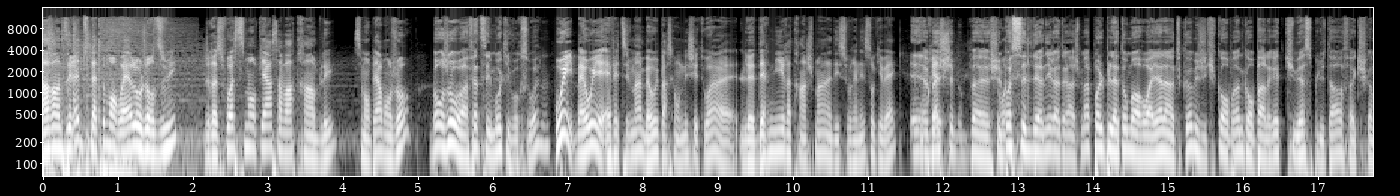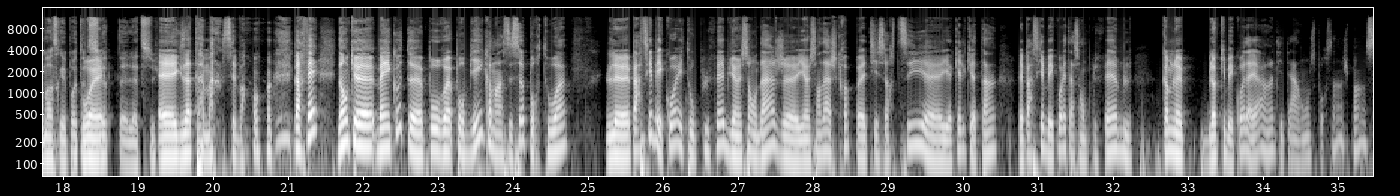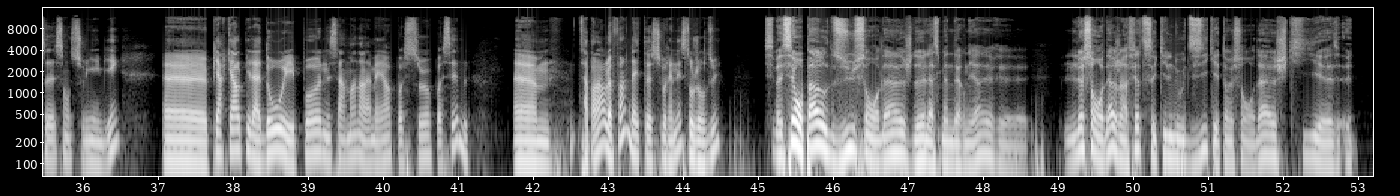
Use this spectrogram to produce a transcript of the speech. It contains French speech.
Alors, en direct du plateau Mont-Royal aujourd'hui, je reçois Simon-Pierre Savard-Tremblay. Simon-Pierre, bonjour. Bonjour, en fait, c'est moi qui vous reçois. là. Oui, ben oui, effectivement, ben oui, parce qu'on est chez toi, euh, le dernier retranchement des souverainistes au Québec. Euh, ben, je sais, ben, je sais Ouais. pas si c'est le dernier retranchement, pas le plateau Mont-Royal en tout cas, mais j'ai cru comprendre qu'on parlerait de QS plus tard, fait que je commencerai pas tout Ouais. de suite euh, là-dessus. Exactement, c'est bon. Parfait. Donc, euh, ben écoute, pour, pour bien commencer ça pour toi, le Parti québécois est au plus faible. Il y a un sondage, euh, il y a un sondage CROP euh, qui est sorti euh, il y a quelques temps. Le Parti québécois est à son plus faible, comme le Bloc québécois d'ailleurs, hein, qui était à 11% je pense, si on se souvient bien. Pierre-Carl Pilado n'est pas nécessairement dans la meilleure posture possible. Ça a pas l'air le fun d'être souverainiste aujourd'hui. Si, ben, on parle du sondage de la semaine dernière, le sondage, en fait, c'est qu'il nous dit qu'il est un sondage qui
